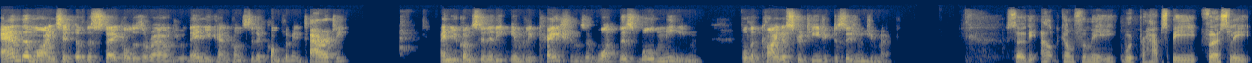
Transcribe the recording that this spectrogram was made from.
and the mindset of the stakeholders around you. And then you can consider complementarity and you consider the implications of what this will mean for the kind of strategic decisions you make. So the outcome for me would perhaps be firstly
